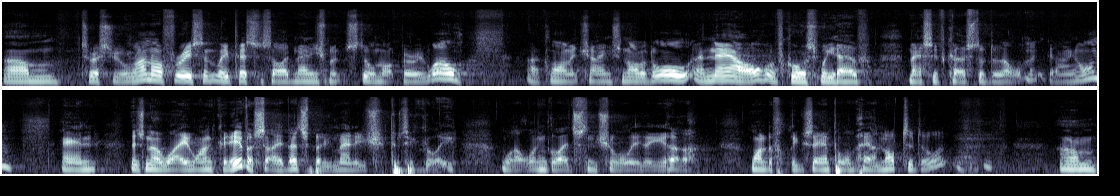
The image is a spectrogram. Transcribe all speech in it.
um, terrestrial runoff recently, pesticide management still not very well, uh, climate change not at all, and now, of course, we have massive coastal development going on, and there's no way one could ever say that's being managed particularly well, and Gladstone surely the uh, wonderful example of how not to do it. Um,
